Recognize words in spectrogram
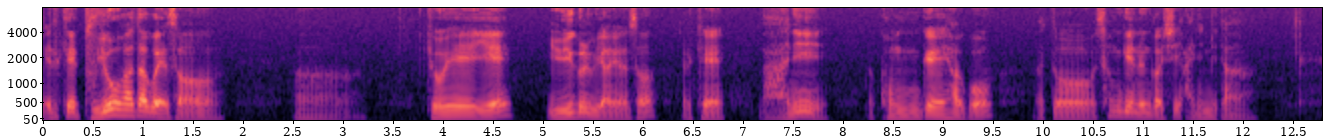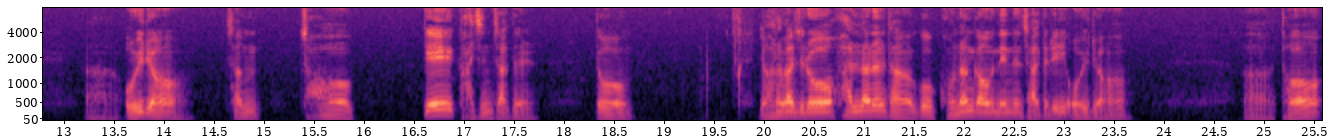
이렇게 부요하다고 해서 교회의 유익을 위하여서 이렇게 많이 공개하고 또 섬기는 것이 아닙니다. 오히려 참 적게 가진 자들 또 여러 가지로 환란을 당하고 고난 가운데 있는 자들이 오히려 어, 더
